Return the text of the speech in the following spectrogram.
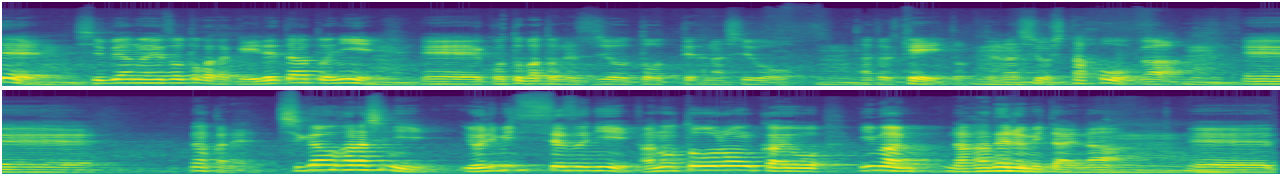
て、うん。渋谷の映像とかだけ入れた後に、うん。えー言葉と熱情とって話を、うん。あと経緯とって話をした方が、うん。えーなんかね違う話に寄り道せずにあの討論会を今眺めるみたいな、うん。え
